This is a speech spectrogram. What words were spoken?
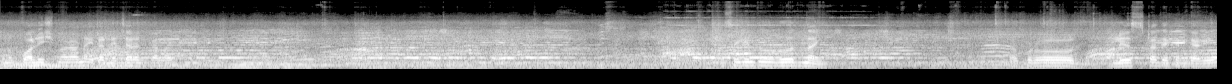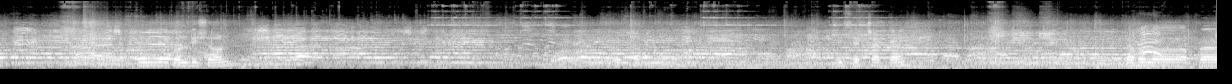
কোনো পলিশ মারা না এটা ন্যাচারাল কালার কিন্তু রোদ নাই। তারপরও গ্লেসটা দেখেন গাড়ির ইঞ্জিন কন্ডিশন পিসের চাকা? এটা হলো আপনার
